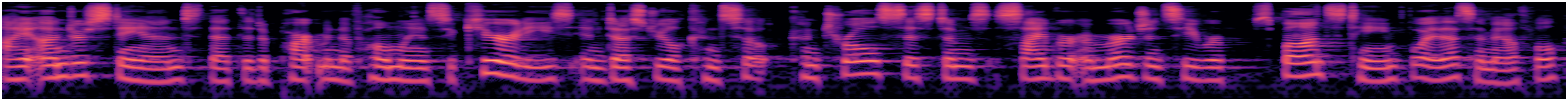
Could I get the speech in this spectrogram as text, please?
I understand that the Department of Homeland Security's Industrial Conso- Control Systems Cyber Emergency Response Team, boy, that's a mouthful,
